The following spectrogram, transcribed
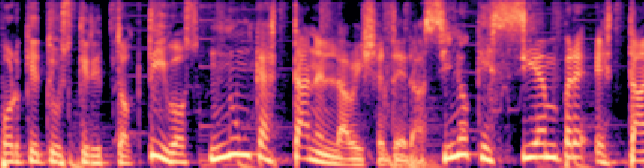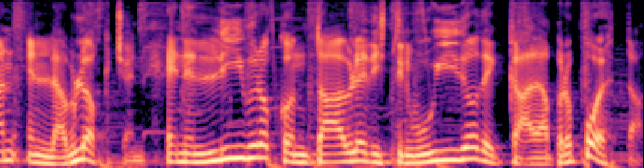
porque tus criptoactivos nunca están en la billetera, sino que siempre están en la blockchain, en el libro contable distribuido de cada propuesta.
